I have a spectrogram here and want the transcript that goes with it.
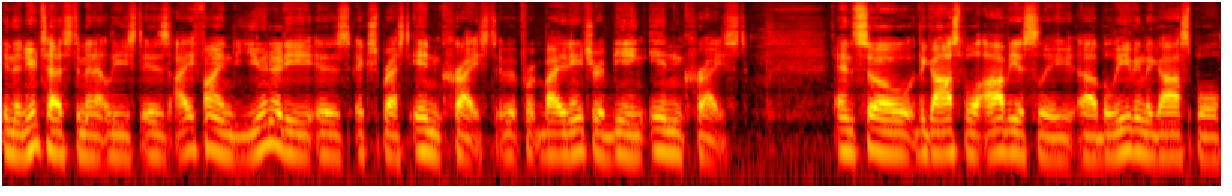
in the New Testament at least is I find unity is expressed in Christ uh, for, by nature of being in Christ, and so the gospel obviously uh, believing the gospel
